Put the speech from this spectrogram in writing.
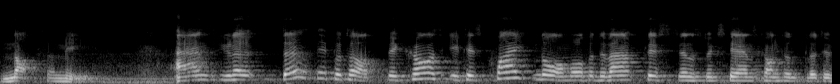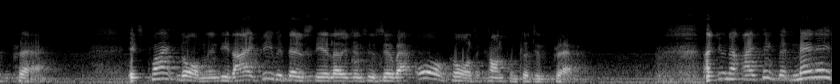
not for me. And, you know, don't be put off because it is quite normal for devout Christians to experience contemplative prayer. It's quite normal. Indeed, I agree with those theologians who say we're all called to contemplative prayer. And you know, I think that many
